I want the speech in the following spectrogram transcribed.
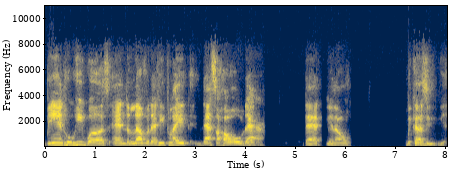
being who he was and the level that he played, that's a hole there. That you know, because he,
